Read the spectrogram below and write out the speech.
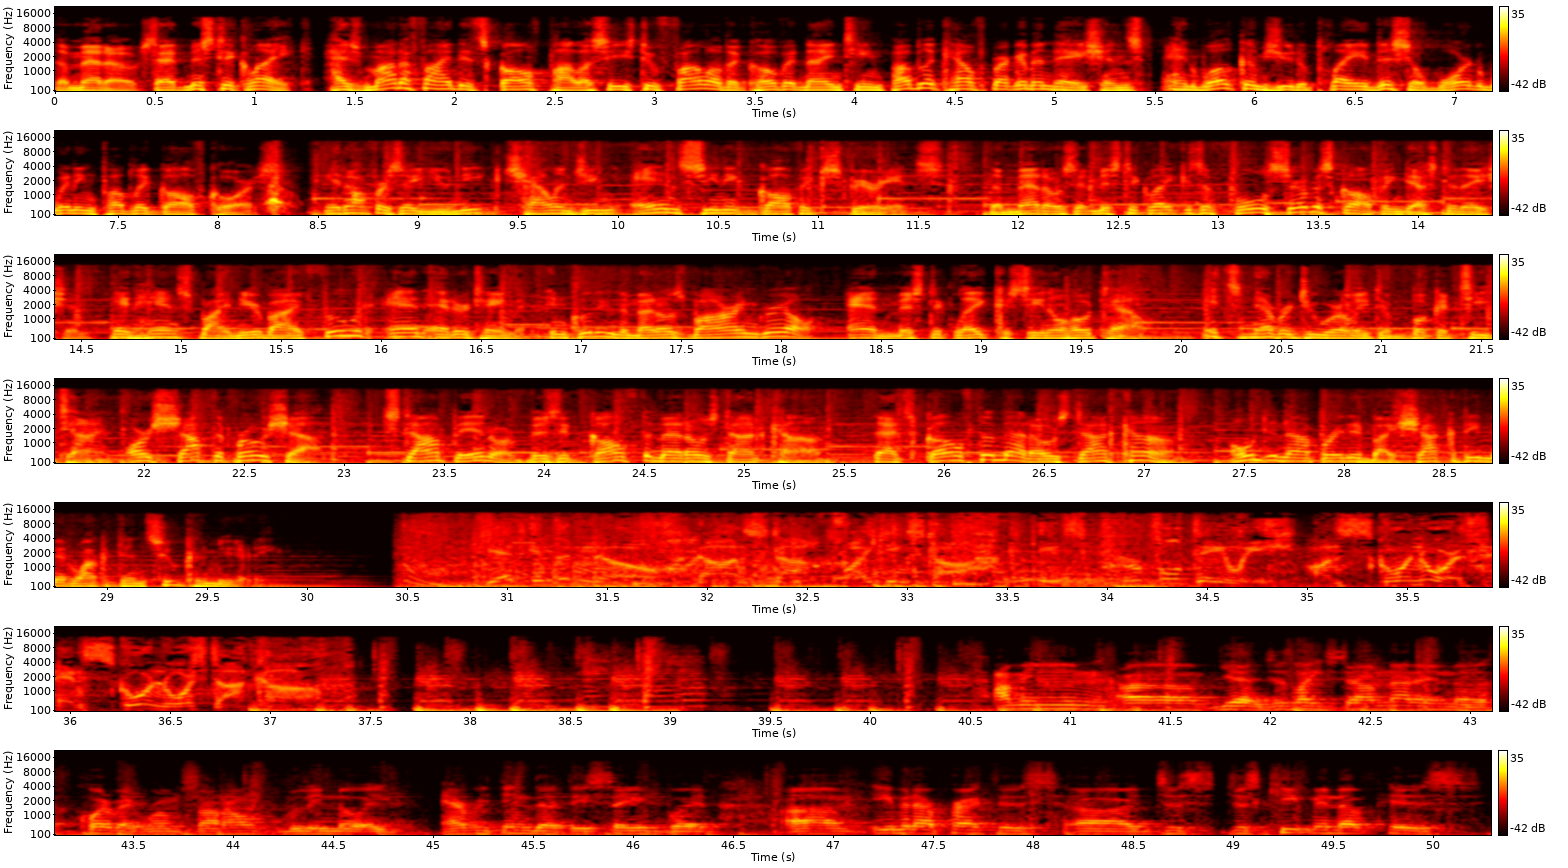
The Meadows at Mystic Lake has modified its golf policies to follow the COVID-19 public health recommendations and welcomes you to play this award-winning public golf course. It offers a unique, challenging, and scenic golf experience. The Meadows at Mystic Lake is a full-service golfing destination, enhanced by nearby food and entertainment, including the Meadows Bar and Grill and Mystic Lake Casino Hotel. It's never too early to book a tee time or shop the pro shop. Stop in or visit golfthemeadows.com. That's golfthemeadows.com. Owned and operated by Shakopee Mdewakanton Sioux Community. Get in the know. Non-stop Vikings talk. It's Purple Daily on Score North and ScoreNorth.com. I mean, uh, yeah, just like you said, I'm not in the quarterback room, so I don't really know everything that they say. But um, even at practice, uh, just just keeping up his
